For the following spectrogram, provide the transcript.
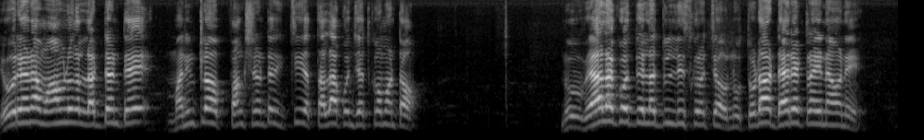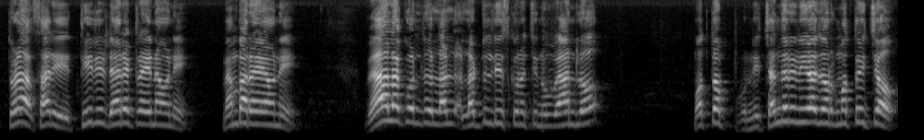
ఎవరైనా మామూలుగా లడ్డు అంటే మన ఇంట్లో ఫంక్షన్ అంటే ఇచ్చి తలా కొంచెం ఎత్తుకోమంటాం నువ్వు వేల కొద్ది లడ్డులు తీసుకుని వచ్చావు. నువ్వు తుడా డైరెక్టర్ అయినావని తుడా సారీ టీడీ డైరెక్టర్ అయినావని మెంబర్ అయ్యావని వేల కొద్ది లడ్డు- లడ్డులు తీసుకుని వచ్చి నువ్వు వ్యాన్లో మొత్తం నీ చంద్రుని నియోజకవర్గం మొత్తం ఇచ్చావు.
